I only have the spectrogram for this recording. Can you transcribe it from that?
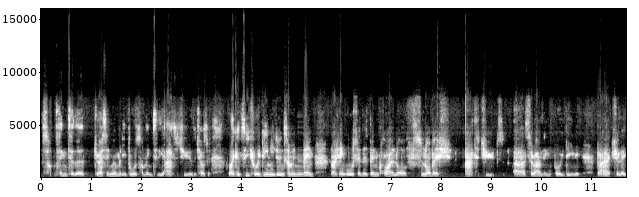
something to the dressing room and he brought something to the attitude of the Chelsea. And I could see Troy Deeney doing something the same. And I think also there's been quite a lot of snobbish attitudes uh, surrounding Troy Deeney. But actually,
